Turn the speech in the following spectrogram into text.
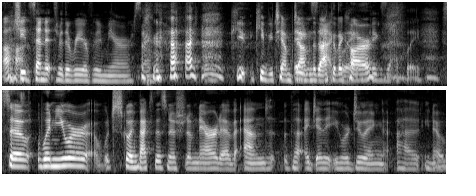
Uh-huh. And she'd send it through the rear view mirror. So. keep, keep you tamped down exactly, in the back of the car. Exactly. So when you were, just going back to this notion of narrative and the idea that you were doing, uh, you know,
